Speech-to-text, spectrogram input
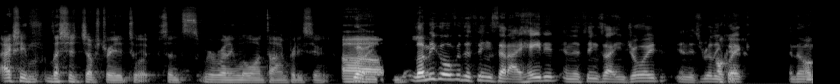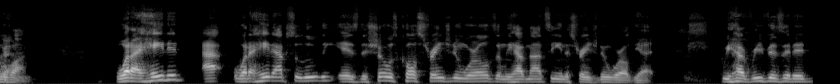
actually, let's just jump straight into it since we're running low on time pretty soon. Um, Let me go over the things that I hated and the things I enjoyed, and it's really Okay. quick, and then we'll Okay. move on. What I hated, what I hate absolutely is the show is called Strange New Worlds, and we have not seen a Strange New World yet. We have revisited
